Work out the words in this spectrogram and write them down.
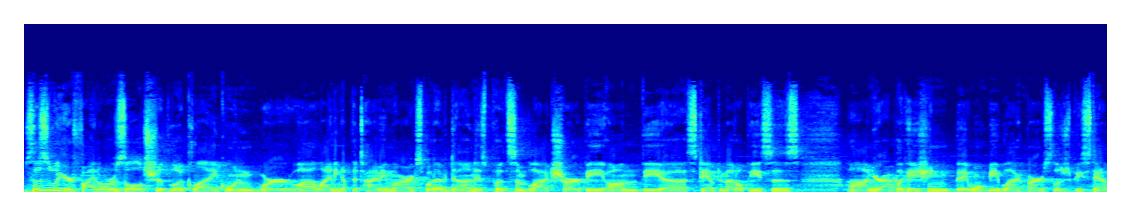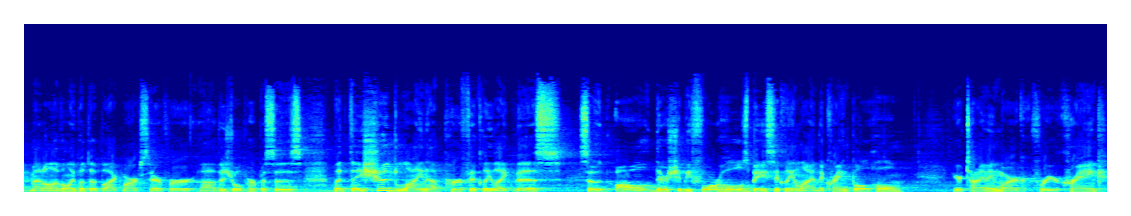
So this is what your final result should look like when we're uh, lining up the timing marks. What I've done is put some black Sharpie on the uh, stamped metal pieces. Uh, on your application, they won't be black marks, they'll just be stamped metal. I've only put the black marks there for uh, visual purposes, but they should line up perfectly like this. So all there should be four holes basically in line. The crank bolt hole, your timing mark for your crank,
